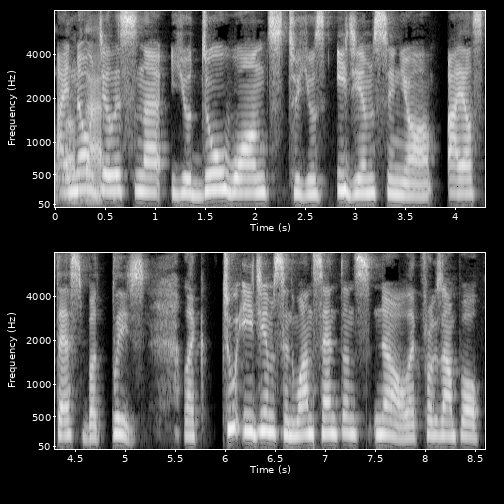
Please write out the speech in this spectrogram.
I, love know, that. dear listener, you do want to use idioms in your IELTS test, but please, like two idioms in one sentence, no. Like, for example,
